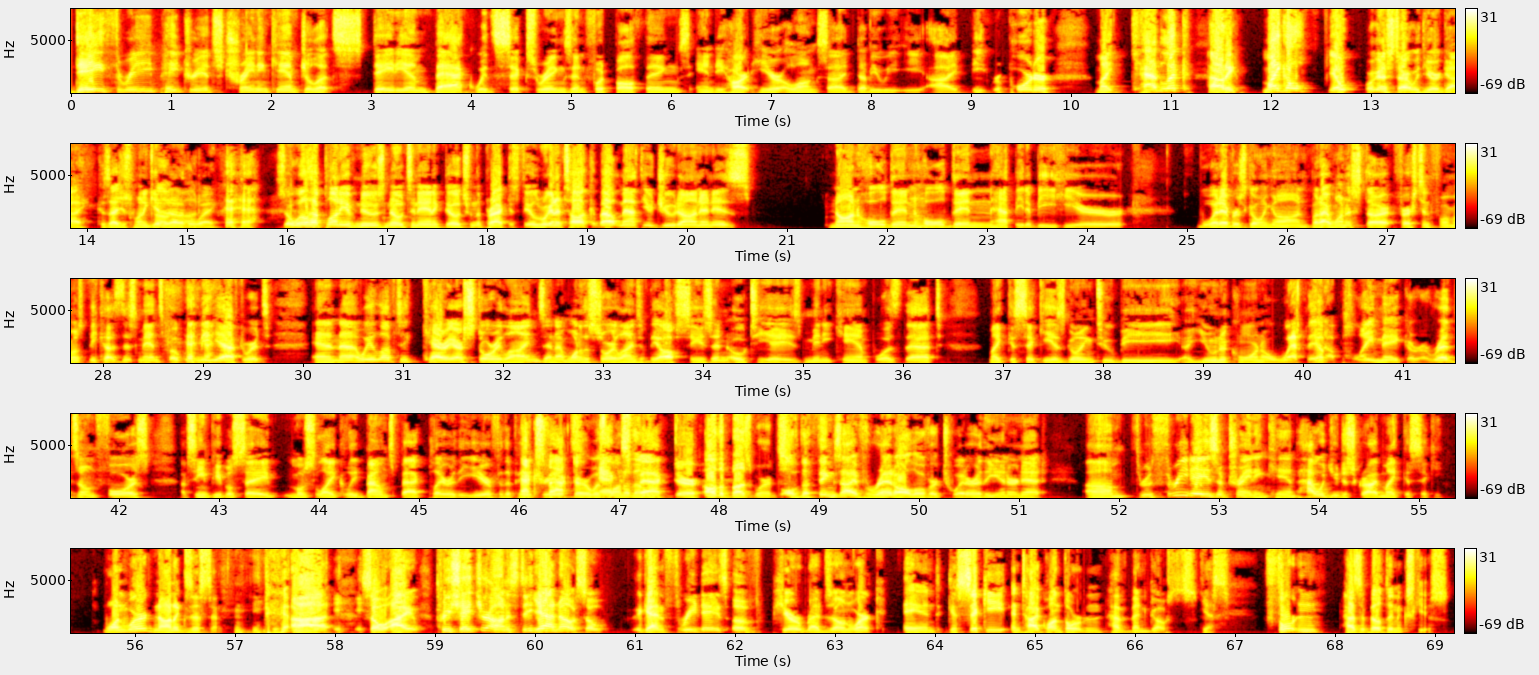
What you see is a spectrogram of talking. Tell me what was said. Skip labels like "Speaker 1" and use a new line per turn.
Day three, Patriots training camp, Gillette Stadium, back with six rings and football things. Andy Hart here alongside WEEI beat reporter Mike Kadlick.
Howdy.
Michael, yo, we're going to start with your guy because I just want to get
Oh,
it out of the way. So we'll have plenty of news, notes, and anecdotes from the practice field. We're going to talk about Matthew Judon and his non-Holden,
Mhm.
Holden, happy to be here, whatever's going on. But I want to start first and foremost because this man spoke with media afterwards, and uh, we love to carry our storylines. And uh, one of the storylines of the offseason, OTA's mini camp, was that Mike Gesicki is going to be a unicorn, a weapon,
Yep.
a playmaker, a red zone force. I've seen people say most likely bounce back player of the year for the Patriots.
X Factor was one of them.
X Factor.
All the buzzwords.
Oh, the things I've read all over Twitter, the internet. Um, through three days of training camp, how would you describe Mike Gesicki?
One word, non-existent. Uh, So I,
Appreciate your honesty.
yeah, no. So again, three days of pure red zone work, and Gesicki and Tyquan Thornton have been ghosts.
Yes.
Thornton has a built-in excuse,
